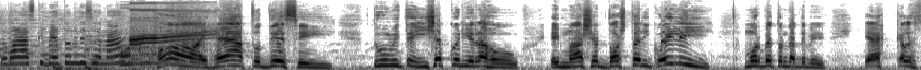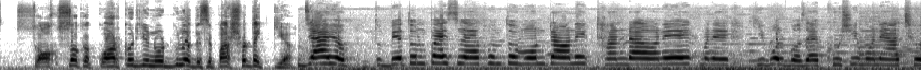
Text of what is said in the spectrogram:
তোমার আজকে বেতন দিছে না? হয় হ্যাঁ তো দেশেই তুমি তো হিসাব করিয়ে রাখো এই মাসের দশ তারিখ হইলি মোর বেতনটা দেবে। এককালে চক চক কর করিয়ে নোটগুলো দেশে পাঁচশো টাকিয়া যাই হোক তো বেতন পাইছো এখন তো মনটা অনেক ঠান্ডা অনেক মানে কি বলব যাই খুশি মনে আছো।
